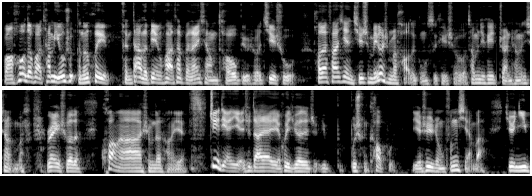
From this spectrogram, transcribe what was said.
往后的话，他们有可能会很大的变化。他本来想投，比如说技术，后来发现其实没有什么好的公司可以收购，他们就可以转成像什么 Ray 说的矿啊什么的行业。这点也是大家也会觉得这不不是很靠谱，也是一种风险吧。就是你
